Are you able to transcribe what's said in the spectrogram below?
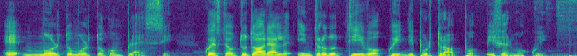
e molto molto complessi. Questo è un tutorial introduttivo, quindi purtroppo mi fermo qui.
